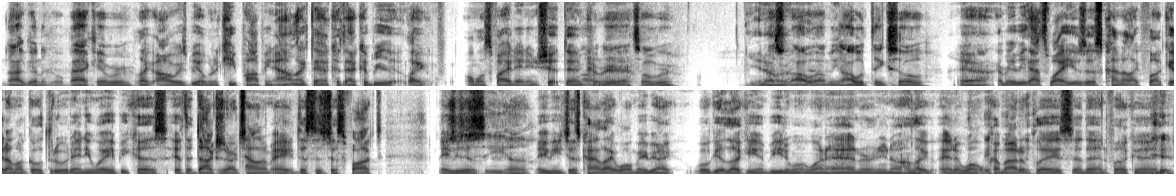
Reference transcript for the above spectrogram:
not gonna go back ever. like always be able to keep popping out like that because that could be like almost fight ending shit then Oh, career. yeah, it's over. you know, I, would- I mean, I would think so. Yeah, and maybe that's why he was just kind of like, "Fuck it, I'm gonna go through it anyway." Because if the doctors are telling him, "Hey, this is just fucked," maybe Just just see, huh? maybe he just kind of like, "Well, maybe I will get lucky and beat him with one hand, or you know, like, and it won't come out of place, and then fucking,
